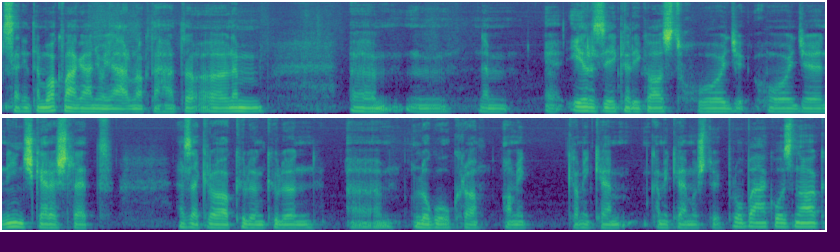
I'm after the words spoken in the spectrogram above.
szerintem vakvágányon járnak, tehát nem, nem érzékelik azt, hogy, hogy nincs kereslet ezekre a külön-külön logókra, amik, amikkel, amikkel most ők próbálkoznak,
